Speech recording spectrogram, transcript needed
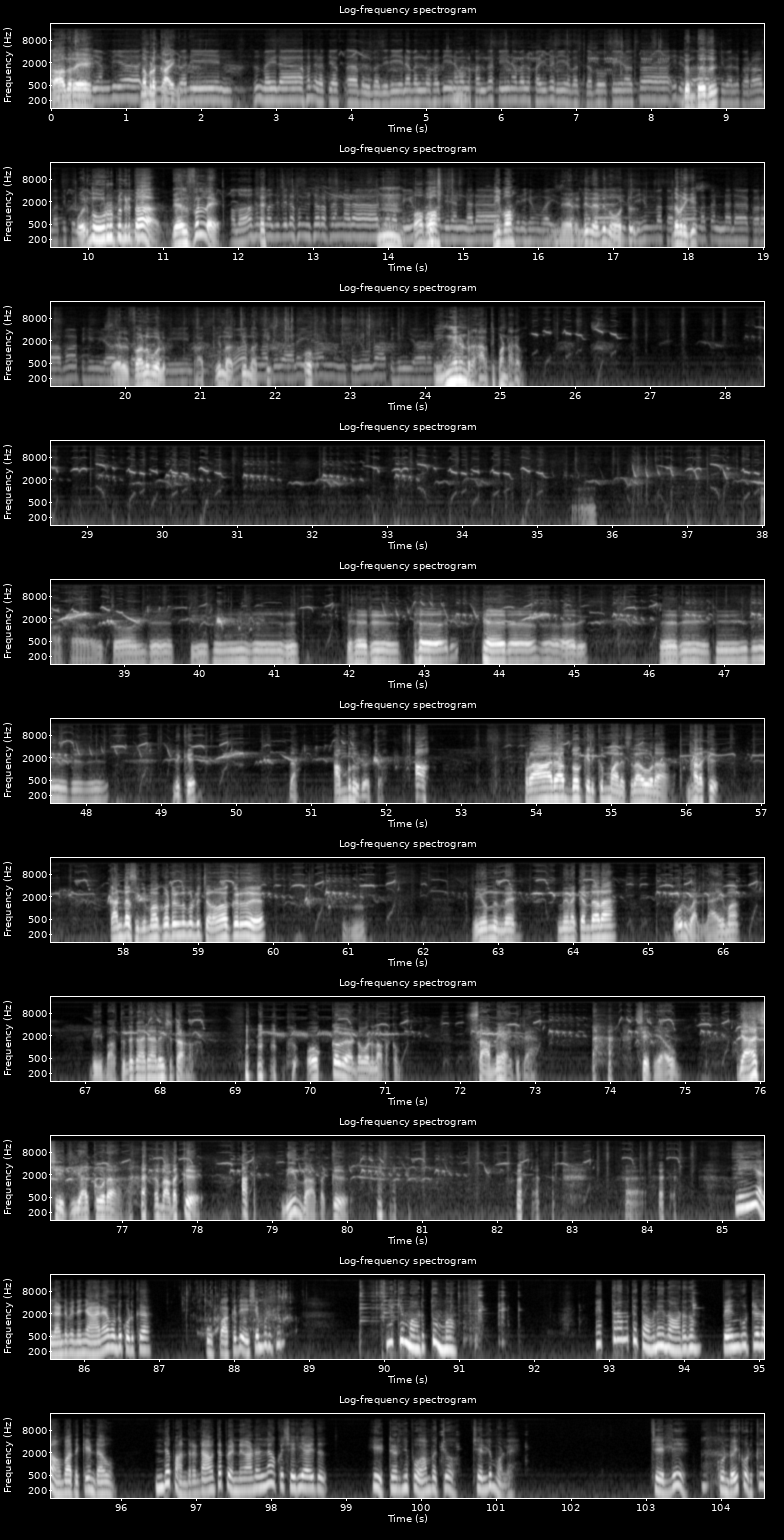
കാതറേ حضرة أنبياء നമ്മുടെ കായകൾ المرسلين ثم إلى حضرة أصحاب البدرين والوفدين والخندقين والخيبرين والتبوقين وسائر ഇതെന്തത് الفضائل والكرامة كلهم ഒരു നൂറ് റുപ്യ കിട്ടാ ഗൾഫല്ലേ اللهم زد لهم شرفا على شرفهم പോ, പോ. وقدرا على നീ പോ. قدرهم وعزا നേരണ്ടി على നേരണ്ടി നോട്ട്. عزهم ഇതാ പിടിക്ക്. وكرامة على كراماتهم يا ഗൾഫാണ് رب പോലും العالمين. നക്കി നക്കി നക്കി اللهم ഓ صل عليهم فيوضاتهم يا رب ഇങ്ങനെയുണ്ട് ആർത്തിപ്പണ്ടാരം അമ്പത് രൂപ വെച്ചോ. ആ പ്രാരാബ്ദമൊക്കെ എനിക്ക് മനസ്സിലാവൂടാ. നടക്ക്. കണ്ട സിനിമാ കോട്ടയിൽ നിന്നും കൊണ്ട് ചെലവാക്കരുത്. നീ ഒന്ന് നിന്നേ. നിനക്കെന്താടാ? ഒരു വല്ലായ്മ. ബീബാത്തിന്റെ കാര്യം ആലോചിച്ചിട്ടാണോ? ഒക്കെ വേണ്ട പോലെ നടക്കും. സമയായിട്ടില്ല. ശരിയാവും. ഞാൻ ശരിയാക്കൂടാ. നടക്ക്. ആ, നീ നടക്ക്. നീ അല്ലാണ്ട് പിന്നെ ഞാനാ കൊണ്ട് കൊടുക്ക ഉപ്പാക്ക് ദേഷ്യം പിടിക്കും. എനിക്ക് മടുത്തുമ്മ എത്രാമത്തെ തവണ നാടകം? പെൺകുട്ടികളാവുമ്പോ അതൊക്കെ ഉണ്ടാവും. നിന്റെ പന്ത്രണ്ടാമത്തെ പെണ്ണ് കാണലിനൊക്കെ ശരിയായത്. ഇട്ടെറിഞ്ഞ് പോവാൻ പറ്റുമോ ചെല്ലു മോളെ. ചെല്ല് കൊണ്ടുപോയി കൊടുക്ക്.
